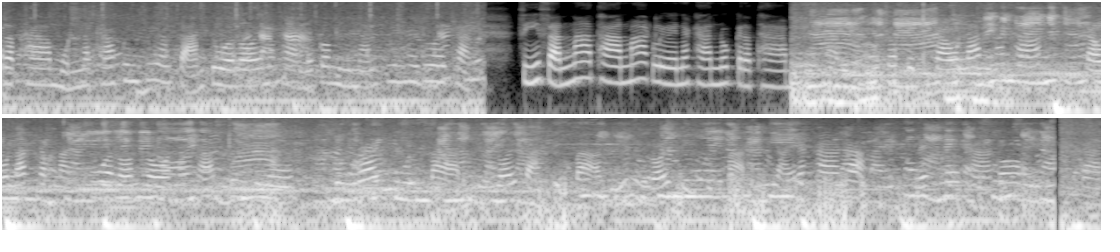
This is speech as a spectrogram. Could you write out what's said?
กระทาหมุนนะคะเพื่อนๆสามตัวร้อยนะคะแล้วก็มีน้ำจิ้มให้ด้วยค่ะ สีสันน่าทานมากเลยนะคะ นกกระทาหมุนค่ะแล้วก็เป็นเกาลัดนะคะเกาลัดกำลังคั่วร้อนๆนะคะหนึ่งกิโลหนึ่งร้อยยี่สิบบาทหนึ่งร้อยสามสิบบาทหรือหนึ่งร้อยสี่สิบบาทมีหลายราคาค่ะและแม่ค้าก็มีการ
